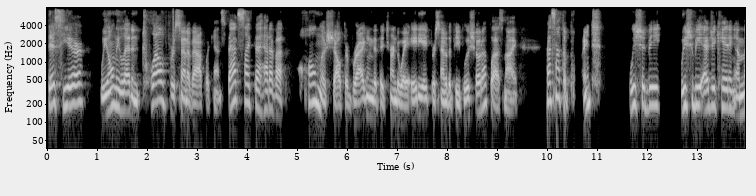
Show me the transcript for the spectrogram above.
This year, we only let in 12% of applicants. That's like the head of a homeless shelter bragging that they turned away 88% of the people who showed up last night. That's not the point. We should be we should be educating them.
